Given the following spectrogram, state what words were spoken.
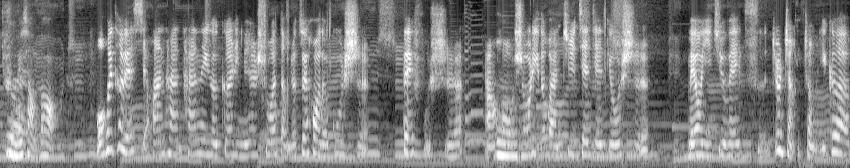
就是没想到，我会特别喜欢他。他那个歌里面说，等着最后的故事被腐蚀，然后手里的玩具渐渐丢失，没有一句微词，就是整整一个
